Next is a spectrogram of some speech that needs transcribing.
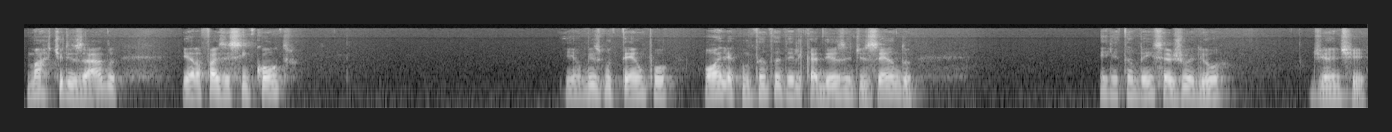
martirizado. E ela faz esse encontro e ao mesmo tempo olha com tanta delicadeza, dizendo: Ele também se ajoelhou diante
